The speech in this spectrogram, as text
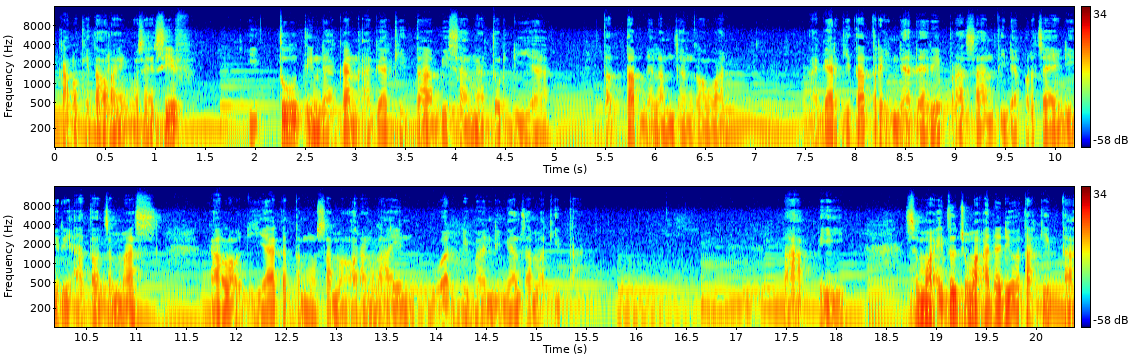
Kalau kita orang yang posesif, itu tindakan agar kita bisa ngatur dia tetap dalam jangkauan, agar kita terhindar dari perasaan tidak percaya diri atau cemas kalau dia ketemu sama orang lain buat dibandingkan sama kita. Tapi, semua itu cuma ada di otak kita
